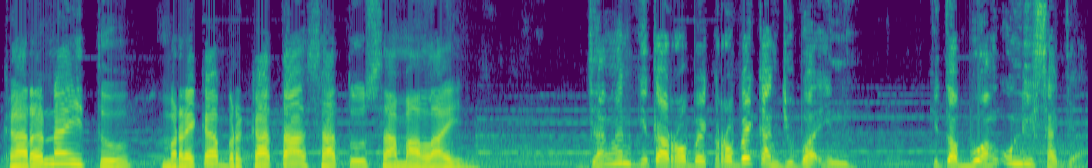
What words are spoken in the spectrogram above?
Karena itu, mereka berkata satu sama lain, Jangan kita robek-robekkan jubah ini. Kita buang undi saja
